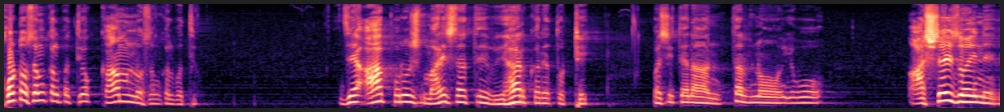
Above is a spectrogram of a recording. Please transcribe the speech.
ખોટો સંકલ્પ થયો, કામનો સંકલ્પ થયો. જે આ પુરુષ મારી સાથે વિહાર કરે તો ઠીક. પછી તેના અંતરનો એવો આશય જોઈને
